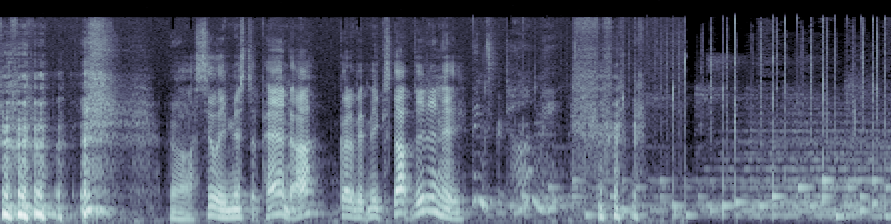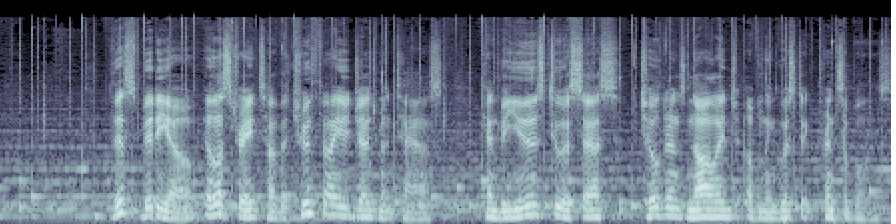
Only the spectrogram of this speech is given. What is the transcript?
oh, silly Mr. Panda. Got a bit mixed up, didn't he? Thanks for telling me. This video illustrates how the truth value judgment task can be used to assess children's knowledge of linguistic principles.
